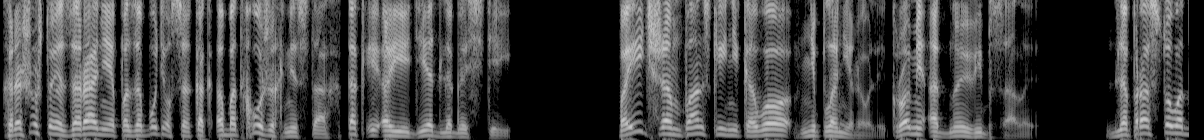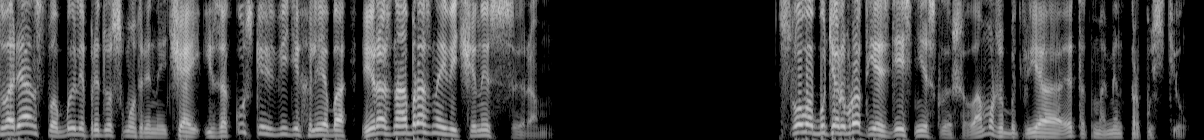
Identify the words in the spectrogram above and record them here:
Хорошо, что я заранее позаботился как об отхожих местах, так и о еде для гостей. Поить шампанский никого не планировали, кроме одной вип-залы. Для простого дворянства были предусмотрены чай и закуски в виде хлеба и разнообразные ветчины с сыром. Слово «бутерброд» я здесь не слышал, а может быть, я этот момент пропустил.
